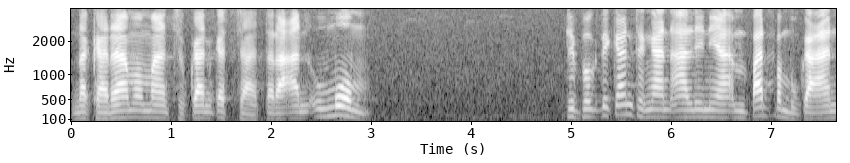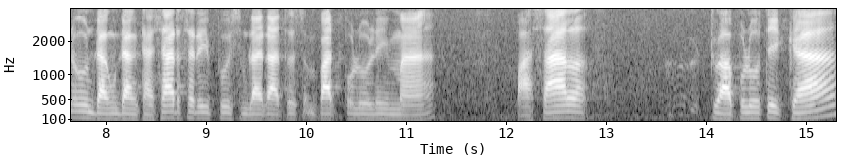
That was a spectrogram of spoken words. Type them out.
negara memajukan kesejahteraan umum dibuktikan dengan alinea 4 pembukaan Undang-Undang Dasar 1945 pasal 23,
